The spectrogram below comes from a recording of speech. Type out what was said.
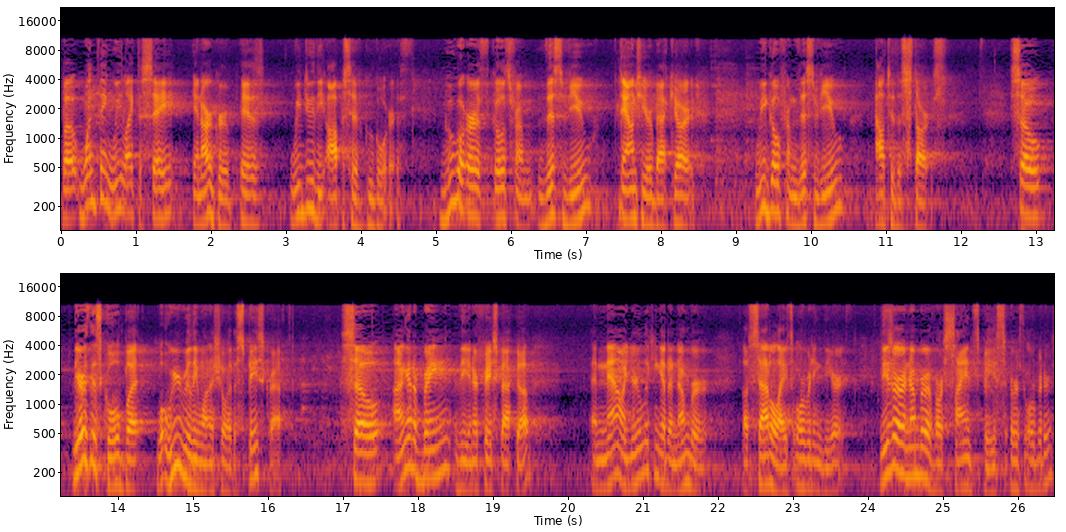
But one thing we like to say in our group is we do the opposite of Google Earth. Google Earth goes from this view down to your backyard. We go from this view out to the stars. So the Earth is cool, but what we really want to show are the spacecraft. So I'm going to bring the interface back up, and now you're looking at a number of satellites orbiting the Earth. These are a number of our science-based Earth orbiters.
